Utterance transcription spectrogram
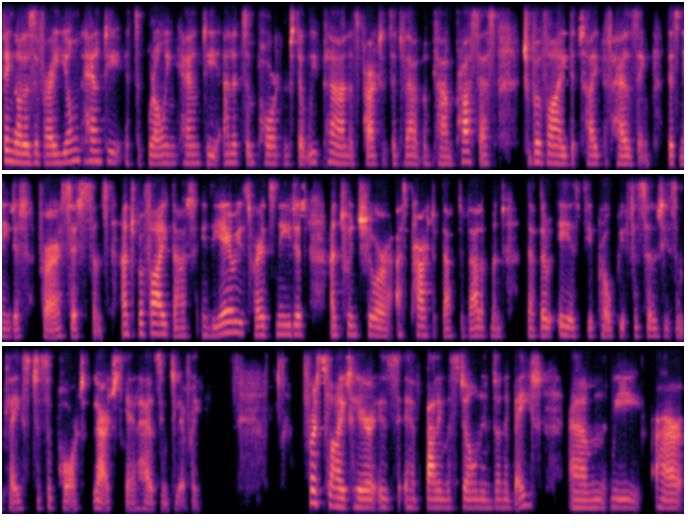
Fingal is a very young county, it's a growing county, and it's important that we plan as part of the development plan process to provide the type of housing that's needed for our citizens and to provide that in the areas where it's needed and to ensure as part of that development that there is the appropriate facilities in place to support large scale housing delivery. First slide here is uh, Ballymastone in Donabate. Um, we are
